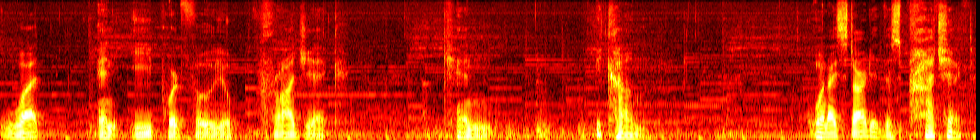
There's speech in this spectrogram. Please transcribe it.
what an e-portfolio project can become. When I started this project,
